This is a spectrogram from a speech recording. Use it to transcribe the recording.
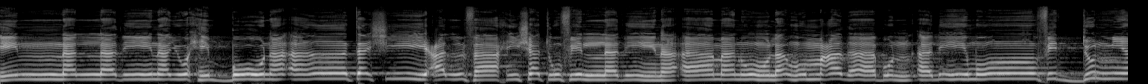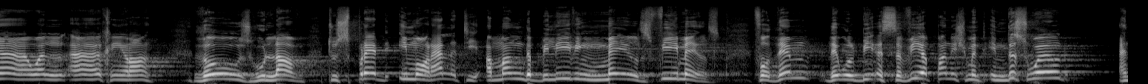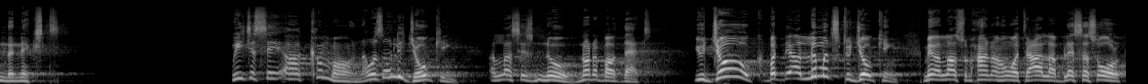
إن الذين يحبون أن تشيع الفاحشة في الذين آمنوا لهم عذاب أليم في الدنيا والآخرة Those who love to spread immorality among the believing males, females, for them there will be a severe punishment in this world and the next. We just say, ah, oh, come on, I was only joking. Allah says, no, not about that. You joke, but there are limits to joking. May Allah subhanahu wa ta'ala bless us all.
